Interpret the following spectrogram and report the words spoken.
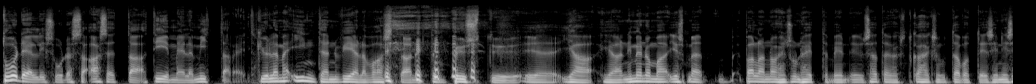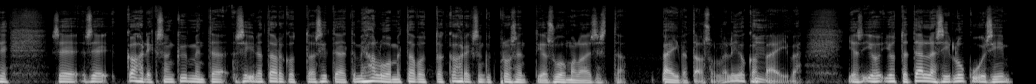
todellisuudessa asettaa tiimeille mittareita? Kyllä mä intän vielä vastaan, että pystyy. Ja, ja nimenomaan, jos mä palaan noihin sun heittämiin 198 tavoitteisiin, niin se, se, se 80 siinä tarkoittaa sitä, että me haluamme tavoittaa 80 prosenttia suomalaisista päivätasolla, eli joka mm. päivä. Ja jotta tällaisiin lukuisiin,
